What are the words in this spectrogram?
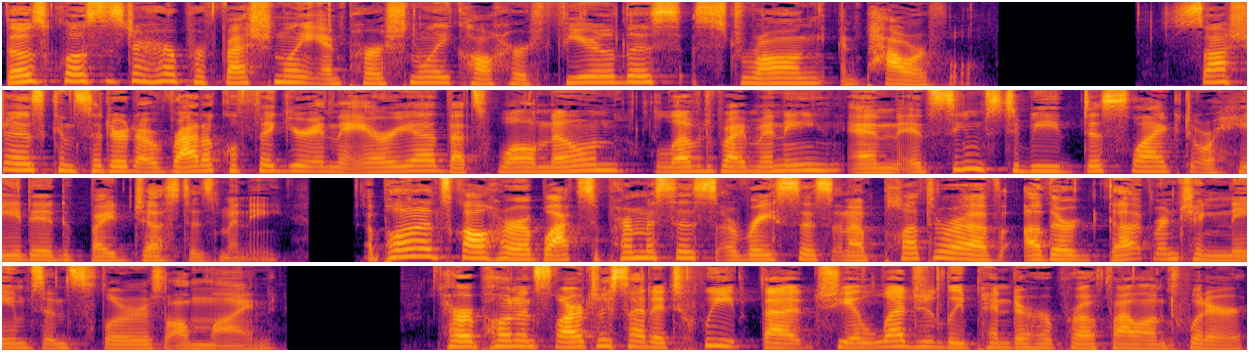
Those closest to her professionally and personally call her fearless, strong, and powerful. Sasha is considered a radical figure in the area that's well known, loved by many, and it seems to be disliked or hated by just as many. Opponents call her a black supremacist, a racist, and a plethora of other gut wrenching names and slurs online. Her opponents largely cite a tweet that she allegedly pinned to her profile on Twitter,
